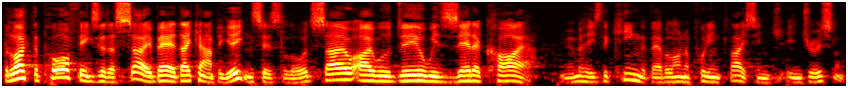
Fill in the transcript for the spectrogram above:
but like the poor figs that are so bad they can't be eaten, says the Lord, so I will deal with Zedekiah. Remember, he's the king that Babylon had put in place in, in Jerusalem,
